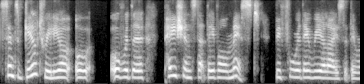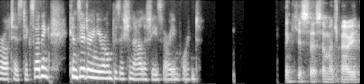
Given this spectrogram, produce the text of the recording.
sense of guilt really over the patients that they've all missed before they realized that they were autistic. So I think considering your own positionality is very important. Thank you so, so much, Mary.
